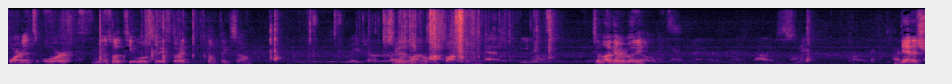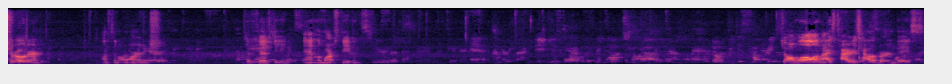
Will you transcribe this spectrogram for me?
Hornets or Minnesota T Wolves base, but I don't think so. Maybe there's one in the last box here. Good luck, everybody. Dennis Schroeder. That's an orange to 50. And Lamar Stevens. John Wall, nice Tyrese Halliburton base.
